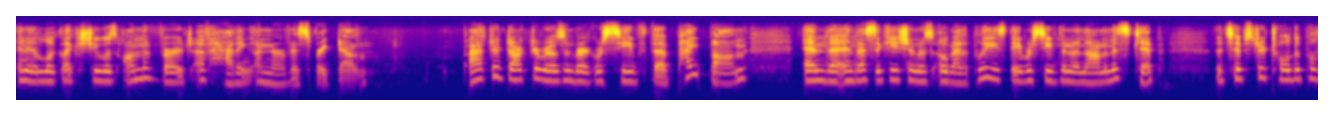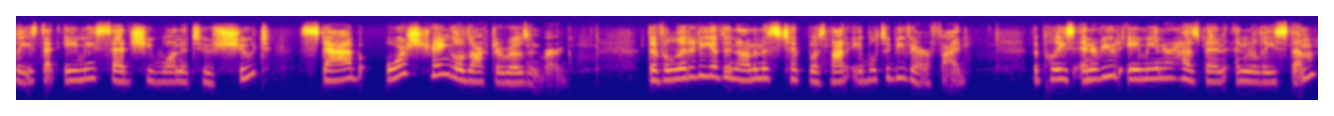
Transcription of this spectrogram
and it looked like she was on the verge of having a nervous breakdown. After Dr. Rosenberg received the pipe bomb and the investigation was over by the police, they received an anonymous tip. The tipster told the police that Amy said she wanted to shoot, stab, or strangle Dr. Rosenberg. The validity of the anonymous tip was not able to be verified. The police interviewed Amy and her husband and released them.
